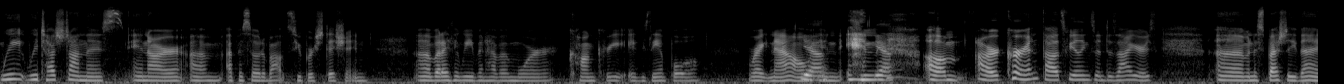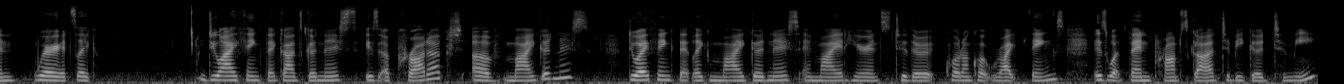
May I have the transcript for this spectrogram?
we we touched on this in our um, episode about superstition, uh, but I think we even have a more concrete example right now Yeah. in in Yeah. um, our current thoughts, feelings, and desires, um, and especially then, where it's like, do I think that God's goodness is a product of my goodness? Do I think that like my goodness and my adherence to the quote unquote right things is what then prompts God to be good to me?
